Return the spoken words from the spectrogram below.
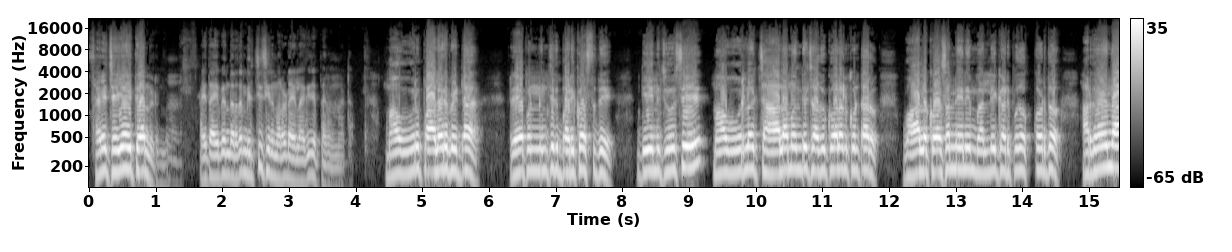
సరే చెయ్యి అయితే అన్నాడు. అయితే అయిపోయిన తర్వాత మిర్చి సినిమాలో డైలాగ్ చెప్పాను అనమాట మా ఊరు పాలేరు బిడ్డ. రేపటి నుంచి ఇది బడికి వస్తుంది దీన్ని చూసి మా ఊర్లో చాలా మంది చదువుకోవాలనుకుంటారు. వాళ్ళ కోసం నేను మళ్ళీ గడుపు ఒక్కకూడదు అర్థమైందా?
